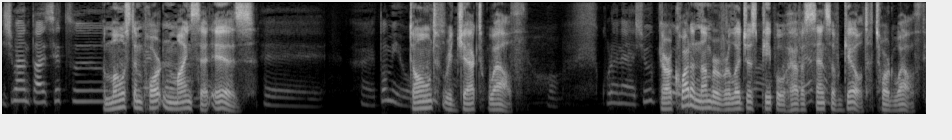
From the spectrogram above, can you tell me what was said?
The most important mindset is don't reject wealth. There are quite a number of religious people who have a sense of guilt toward wealth.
